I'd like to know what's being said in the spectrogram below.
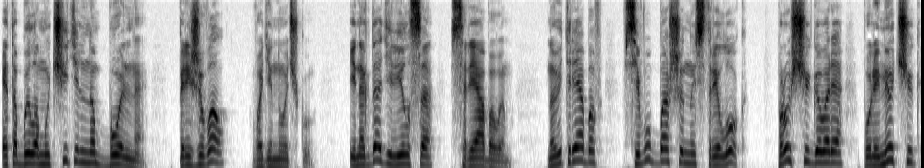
это было мучительно больно. Переживал в одиночку. Иногда делился с Рябовым. Но ведь Рябов всего башенный стрелок. Проще говоря, пулеметчик,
